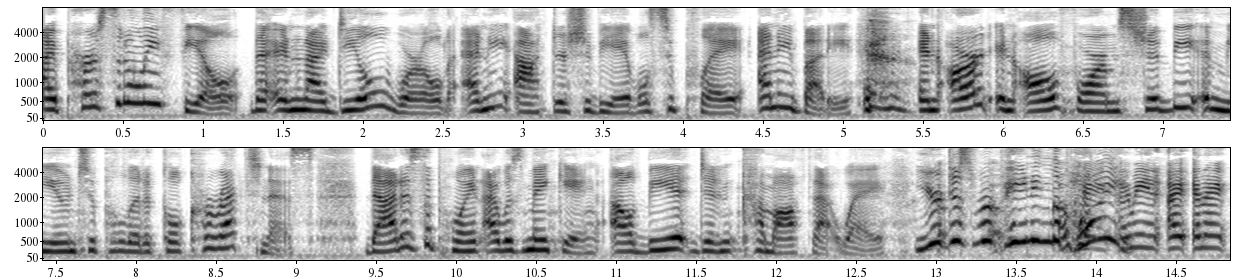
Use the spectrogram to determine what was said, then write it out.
I personally feel that in an ideal world, any actor should be able to play anybody, and art in all forms should be immune to political correctness. That is the point I was making, albeit didn't come off that way. You're just uh, repeating the Okay, point. I mean, I and I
